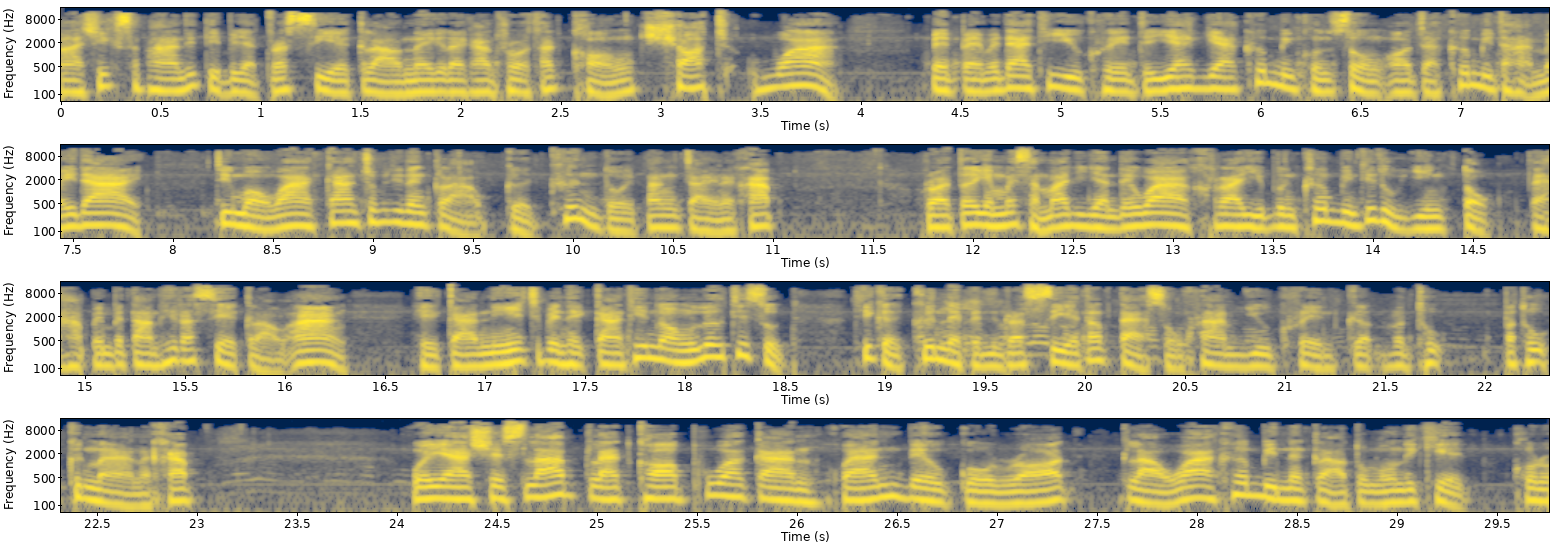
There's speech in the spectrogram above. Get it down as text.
มาชิกสภานิติบัญญัติรัสเซียกล่าวในรายการโทรทัศน์ของช็อตว่าเป็นไปไม่ได้ที่ยูเครนจะแยกแยะเครื่องบินขนส่งออกจากเครื่องบินทหารไม่ได้ จึงมองว่าการโจมตีดังกล่าวเกิดขึ้นโดยตั้งใจนะครับ รอยเตอร์ยังไม่สามารถยืนยันได้ว่าใครอยู่บนเครื่องบินที่ถูกยิงตก แต่หากเป็นไปตามที่รัสเซียกล่าวอ้าง เหตุการณ์นี้จะเป็นเหตุการณ์ที่นองเลือดที่สุด ที่เกิดขึ้นในเป็นรัสเซียตั้งแต่สงครามยูเครนเกิดปะทุปะทุขึ้นมานะครับวยาเชสลาฟแกลดคอฟผู้ว่าการแคว้นเบลโกรอด กล่าวว่าเครื่องบินดังกล่าวตกลงในเขตโคโร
